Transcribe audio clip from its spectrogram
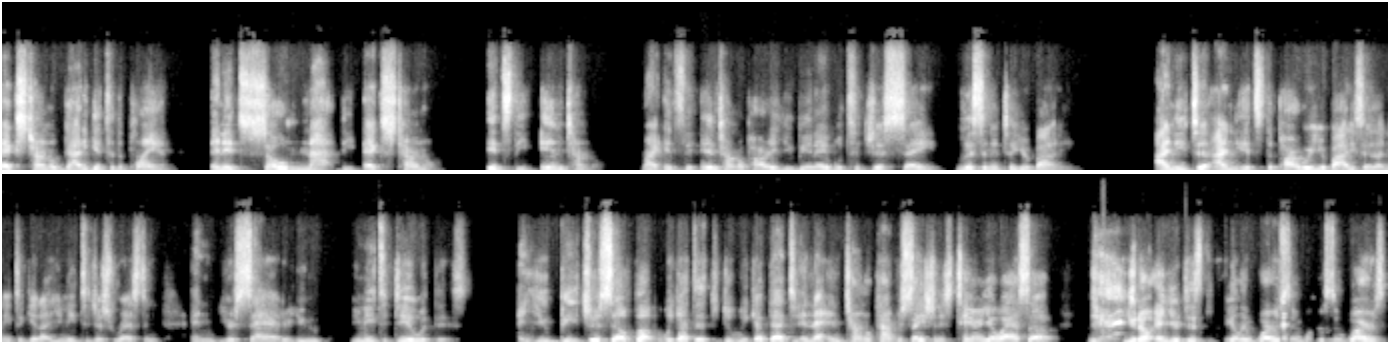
external, got to get to the plan. And it's so not the external, it's the internal, right? It's the internal part of you being able to just say, listening to your body, I need to, I it's the part where your body says, I need to get out, you need to just rest and and you're sad or you you need to deal with this. And you beat yourself up. We got this to do, we got that to, and that internal conversation is tearing your ass up, you know, and you're just feeling worse and worse and worse.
